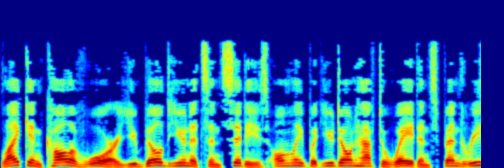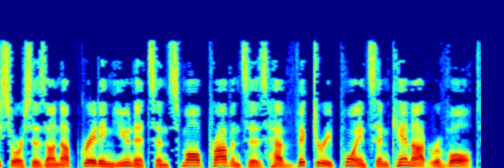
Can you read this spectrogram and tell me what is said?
Like in Call of War you build units in cities only but you don't have to wait and spend resources on upgrading units and small provinces have victory points and cannot revolt.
